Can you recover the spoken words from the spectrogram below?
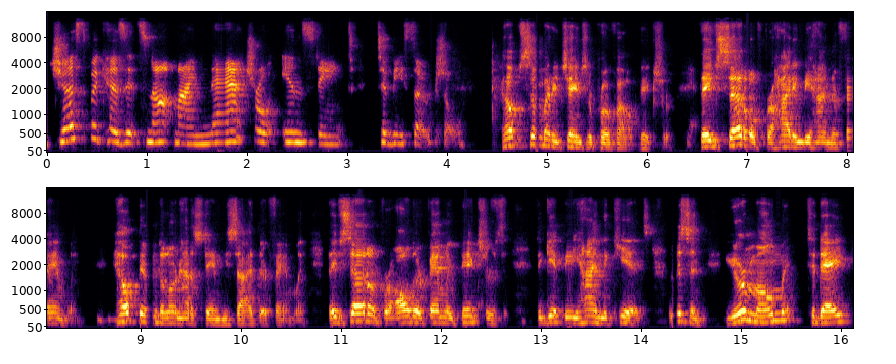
just because it's not my natural instinct to be social. Help somebody change their profile picture. Yes. They've settled for hiding behind their family. Mm-hmm. Help them to learn how to stand beside their family. They've settled for all their family pictures to get behind the kids. Listen, your moment today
